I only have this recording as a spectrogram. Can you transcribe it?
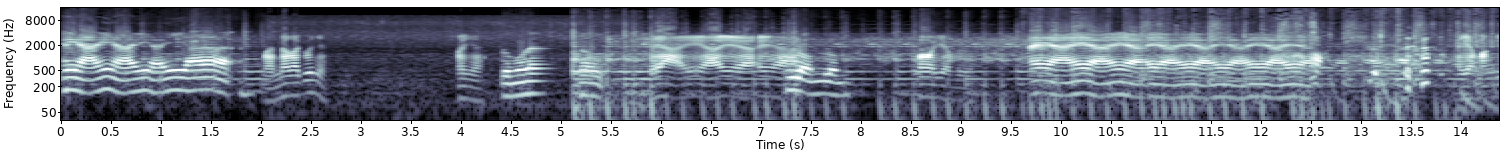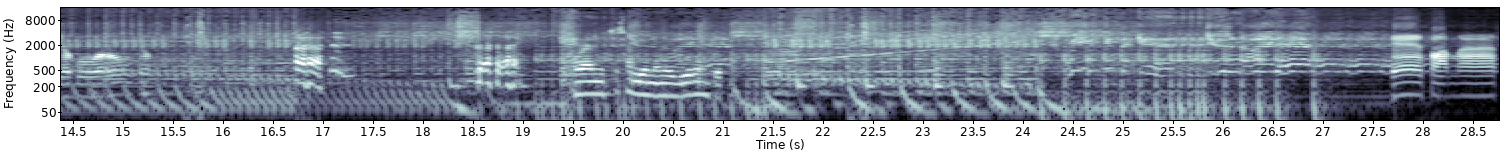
iya iya iya iya mana lagunya? Oh ya, belum mulai tahu Iya, iya, iya, ya Belum, belum. Oh iya belum. Iya, iya, iya, iya, iya, iya, iya, iya. Oh. Manggil burung, cuk. Keren lucu sambil manggil burung, cuk. Oke, selamat.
